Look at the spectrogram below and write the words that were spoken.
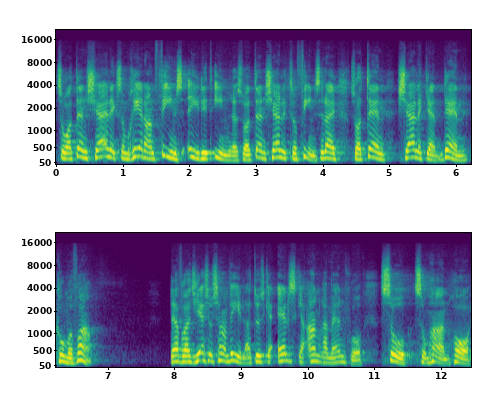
så att den kärlek som redan finns i ditt inre, så att den kärlek som finns i dig, så att den kärleken den kommer fram. Därför att Jesus han vill att du ska älska andra människor så som han har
